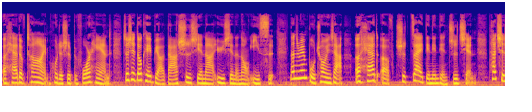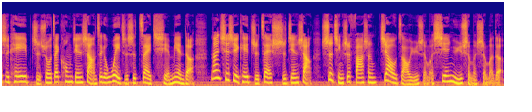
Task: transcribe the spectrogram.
ahead of time，或者是 beforehand，这些都可以表达事先啊、预先的那种意思。那这边补充一下，ahead of 是在点点点之前，它其实可以指说在空间上这个位置是在前面的。那其实也可以指在时间上，事情是发生较早于什么，先于什么什么的。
